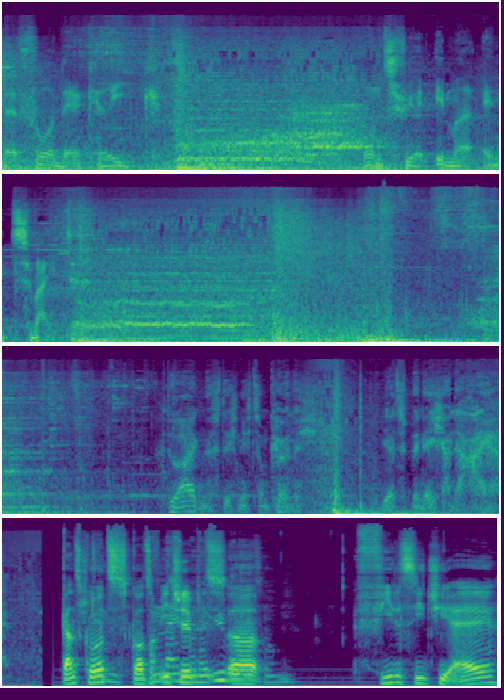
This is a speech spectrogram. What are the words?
Bevor der Krieg uns für immer entzweite. Du eignest dich nicht zum König. Jetzt bin ich an der Reihe. Ganz kurz, Stimmt. Gods of nein, Egypt, äh, viel CGI.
